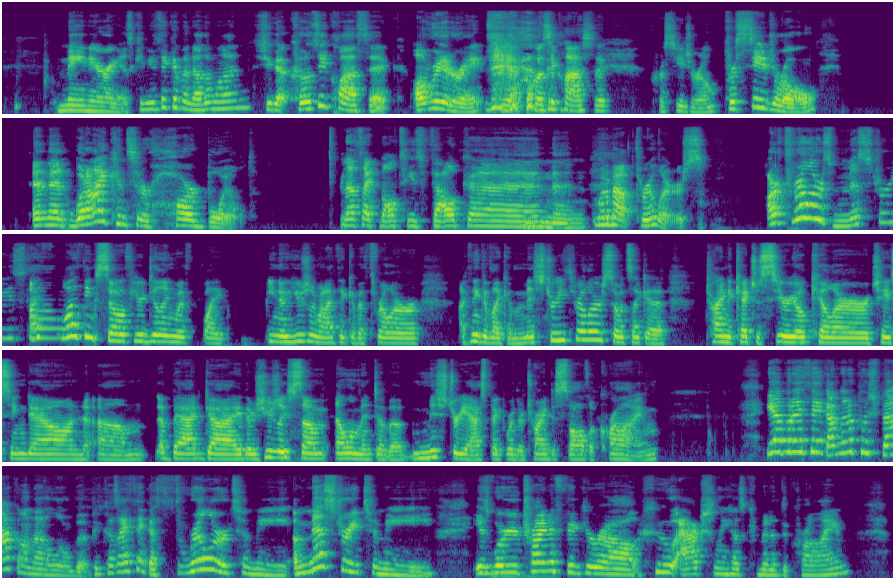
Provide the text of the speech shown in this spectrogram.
main areas. Can you think of another one? She got cozy classic. I'll reiterate. yeah, cozy classic, procedural. procedural, and then what I consider hard boiled. And that's like Maltese Falcon Mhm. and What about thrillers? are thrillers mysteries though? I, well, I think so. If you're dealing with like, you know, usually when I think of a thriller, I think of like a mystery thriller. So it's like a trying to catch a serial killer, chasing down um, a bad guy. There's usually some element of a mystery aspect where they're trying to solve a crime. Yeah, but I think I'm going to push back on that a little bit because I think a thriller to me, a mystery to me, is where you're trying to figure out who actually has committed the crime.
